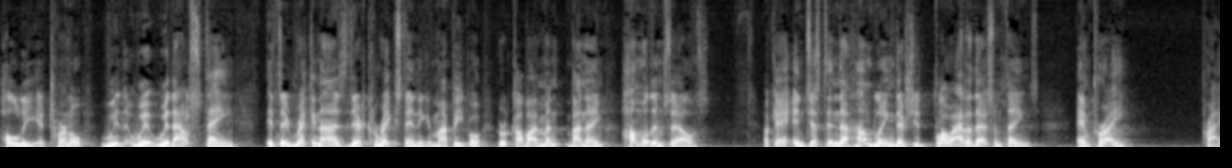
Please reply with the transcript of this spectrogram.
holy, eternal, with, with, without stain, if they recognize their correct standing, if my people who are called by, my, by name humble themselves, Okay, and just in the humbling, there should flow out of that some things. And pray. Pray.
